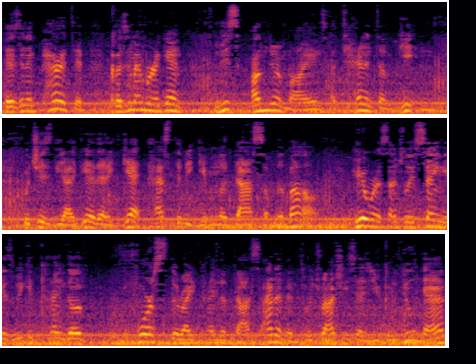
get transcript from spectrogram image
There's an imperative. Because remember again, this undermines a tenet of gittin, which is the idea that a get has to be given the das of the baal. Here we're essentially saying is we could kind of force the right kind of das out of him, which Rashi says you can do that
